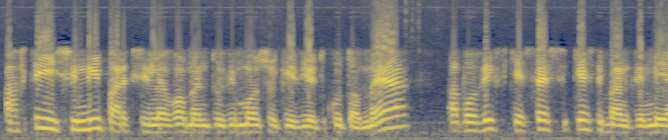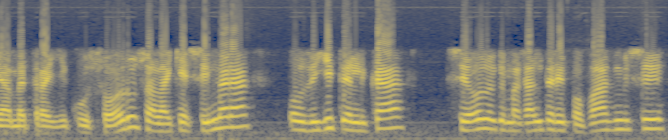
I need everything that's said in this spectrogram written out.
αυτή η συνύπαρξη λεγόμενη του δημόσιου και ιδιωτικού τομέα αποδείχθηκε και στην πανδημία με τραγικούς όρους αλλά και σήμερα οδηγεί τελικά σε όλο και μεγαλύτερη υποβάθμιση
